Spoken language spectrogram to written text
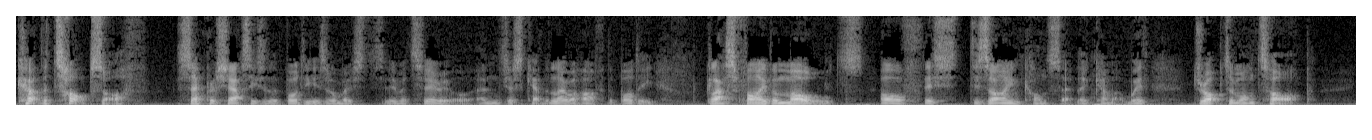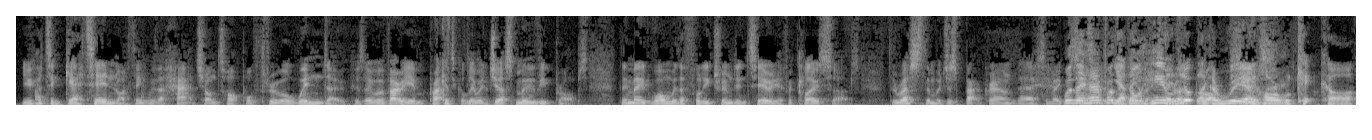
cut the tops off, separate chassis so the body is almost immaterial, and just kept the lower half of the body glass fibre moulds of this design concept they'd come up with, dropped them on top. You had to get in, I think, with a hatch on top or through a window because they were very impractical. They were just movie props. They made one with a fully trimmed interior for close ups. The rest of them were just background there to make Well, the they city have look what yeah, they they, call they hero look like a really yes. horrible kit car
